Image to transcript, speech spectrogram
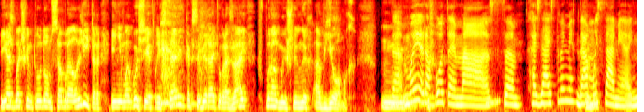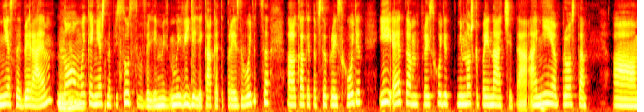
Я с большим трудом собрал литр и не могу себе представить, как собирать урожай в промышленных объемах. Да, мы работаем а, с хозяйствами, да, угу. мы сами не собираем, но угу. мы, конечно, присутствовали, мы, мы видели, как это производится, а, как это все происходит, и это происходит немножко поиначе, да, они просто а,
